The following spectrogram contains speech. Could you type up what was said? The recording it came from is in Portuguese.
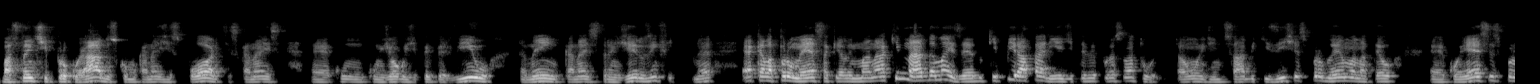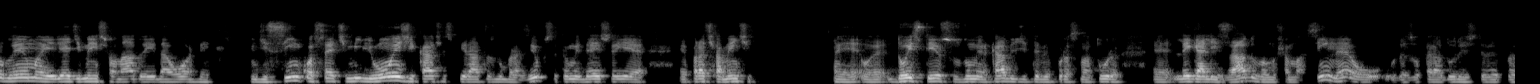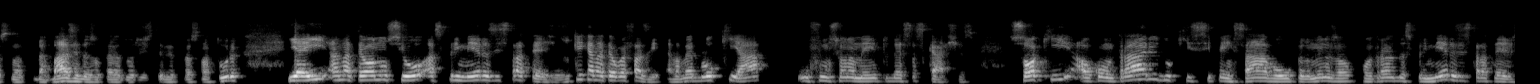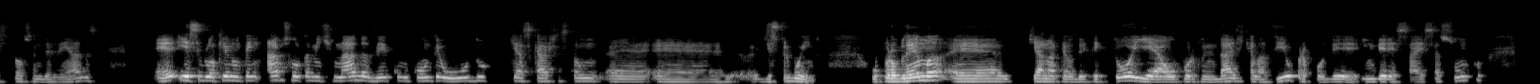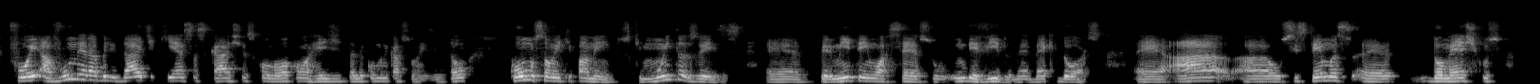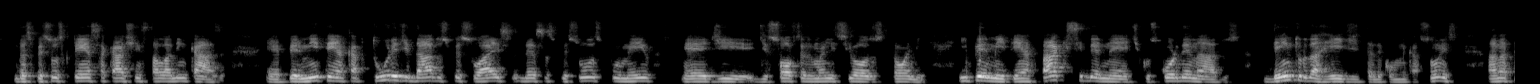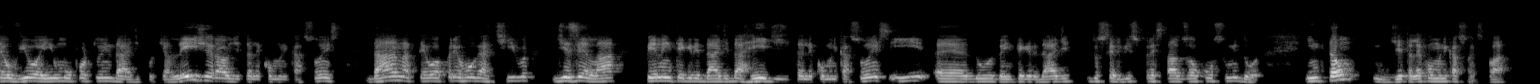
bastante procurados, como canais de esportes, canais é, com, com jogos de pay-per-view, também canais estrangeiros, enfim, né? É aquela promessa, aquela emanar que nada mais é do que pirataria de TV por assinatura. Então, a gente sabe que existe esse problema, a Anatel é, conhece esse problema, ele é dimensionado aí da ordem de 5 a 7 milhões de caixas piratas no Brasil, para você ter uma ideia, isso aí é, é praticamente é, é, dois terços do mercado de TV por assinatura é, legalizado, vamos chamar assim, né, ou, das operadoras de TV por assinatura, da base das operadoras de TV por assinatura, e aí a Anatel anunciou as primeiras estratégias. O que, que a Anatel vai fazer? Ela vai bloquear o funcionamento dessas caixas. Só que, ao contrário do que se pensava, ou pelo menos ao contrário das primeiras estratégias que estão sendo desenhadas, esse bloqueio não tem absolutamente nada a ver com o conteúdo que as caixas estão é, é, distribuindo. O problema é, que a Anatel detectou e é a oportunidade que ela viu para poder endereçar esse assunto foi a vulnerabilidade que essas caixas colocam à rede de telecomunicações. Então, como são equipamentos que muitas vezes é, permitem o acesso indevido, né, backdoors, é, a, aos sistemas é, domésticos das pessoas que têm essa caixa instalada em casa. É, permitem a captura de dados pessoais dessas pessoas por meio é, de, de softwares maliciosos que estão ali. E permitem ataques cibernéticos coordenados dentro da rede de telecomunicações, a Anatel viu aí uma oportunidade, porque a Lei Geral de Telecomunicações dá à Anatel a prerrogativa de zelar pela integridade da rede de telecomunicações e é, do, da integridade dos serviços prestados ao consumidor. Então, de telecomunicações, claro.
